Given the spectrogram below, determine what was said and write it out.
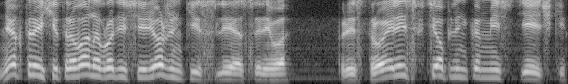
Некоторые хитрованы вроде Сереженьки Слесарева пристроились в тепленьком местечке,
